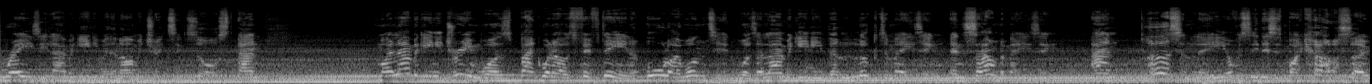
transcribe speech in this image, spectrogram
crazy Lamborghini with an Armytrix exhaust. And my Lamborghini dream was back when I was 15, all I wanted was a Lamborghini that looked amazing and sound amazing. And personally, obviously this is my car, so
